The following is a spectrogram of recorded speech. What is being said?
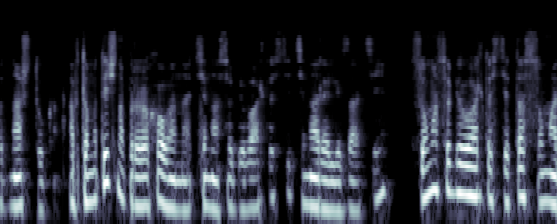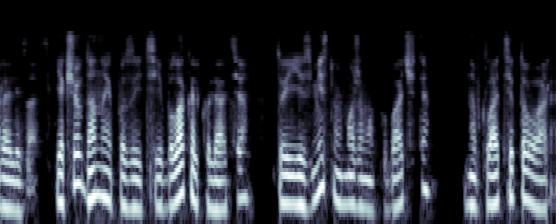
1 штука. Автоматично прорахована ціна собівартості, ціна реалізації, сума собівартості та сума реалізації. Якщо в даної позиції була калькуляція, то її зміст ми можемо побачити на вкладці Товари.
